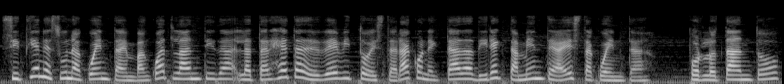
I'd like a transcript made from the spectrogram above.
si tienes una cuenta en Banco Atlántida, la tarjeta de débito estará conectada directamente a esta cuenta. Por lo tanto,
